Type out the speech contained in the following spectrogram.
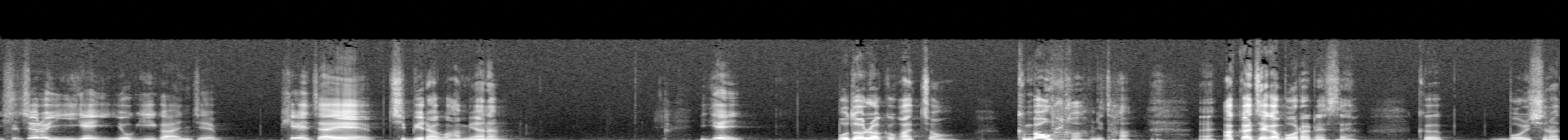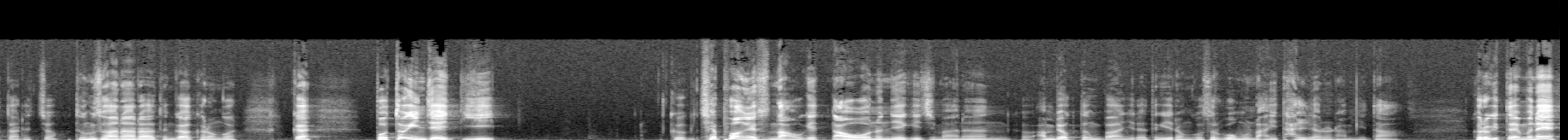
실제로 이게 여기가 이제 피해자의 집이라고 하면은 이게 못 올라갈 것 같죠? 금방 올라갑니다. 네, 아까 제가 뭐라 그랬어요? 그 뭘 신었다 그랬죠? 등산화라든가 그런 걸. 그러니까 보통 이제 이 그 체포항에서 나오게 나오는 얘기지만은 그 암벽 등반이라든가 이런 것으로 몸을 많이 단련을 합니다. 그렇기 때문에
